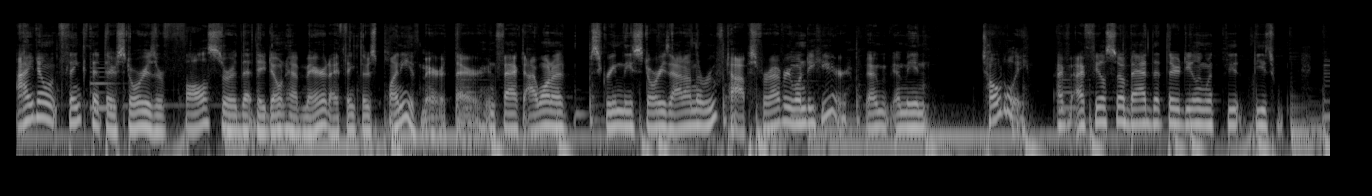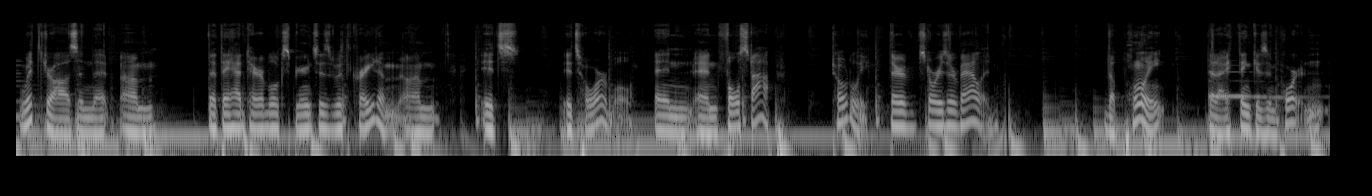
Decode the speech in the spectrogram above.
I don't think that their stories are false or that they don't have merit. I think there's plenty of merit there. In fact, I want to scream these stories out on the rooftops for everyone to hear. I, I mean, totally. I, I, feel so bad that they're dealing with the, these withdrawals and that um, that they had terrible experiences with kratom. Um, it's it's horrible and and full stop. Totally, their stories are valid. The point that I think is important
